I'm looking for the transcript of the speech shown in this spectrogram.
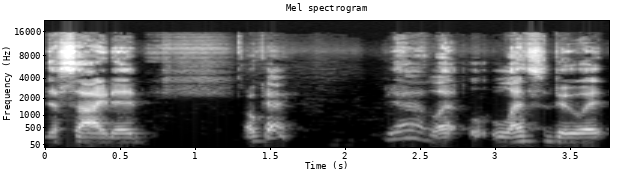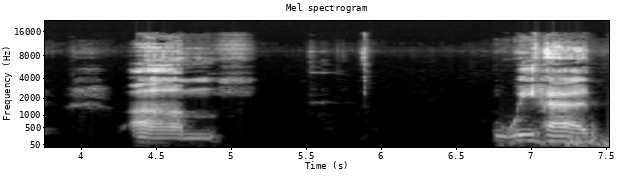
decided, okay, yeah, let, let's do it. Um, we had,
